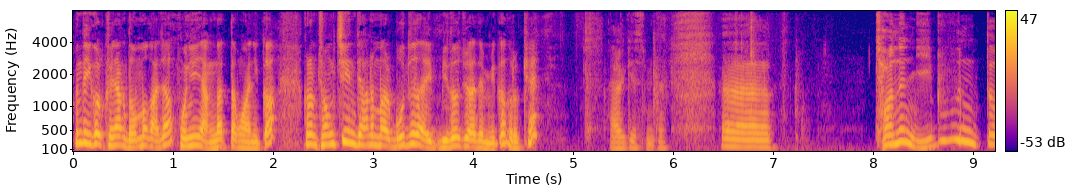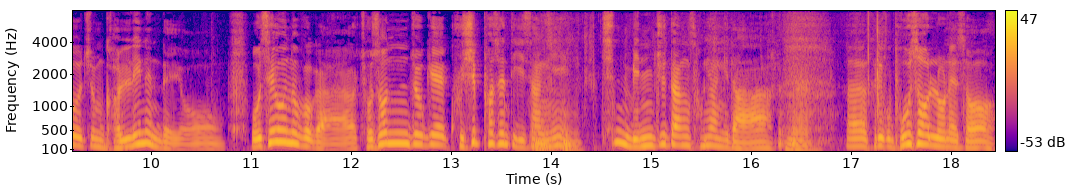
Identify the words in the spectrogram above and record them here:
근데 이걸 그냥 넘어가자? 본인이 안 갔다고 하니까? 그럼 정치인들 하는 말 모두 다 믿어줘야 됩니까? 그렇게? 알겠습니다. 어, 저는 이 부분도 좀 걸리는데요. 오세훈 후보가 조선족의 90% 이상이 음. 친민주당 성향이다. 네. 어, 그리고 보수 언론에서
